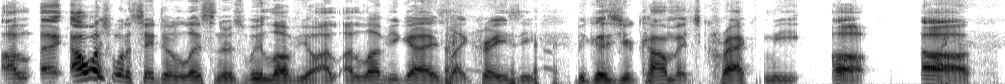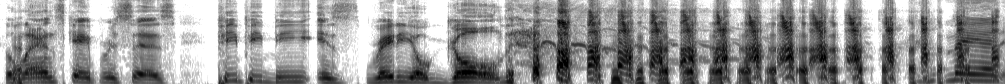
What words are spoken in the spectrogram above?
I, I I always want to say to the listeners, we love you. I, I love you guys like crazy because your comments crack me up. Uh, the landscaper says PPB is radio gold. Man,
